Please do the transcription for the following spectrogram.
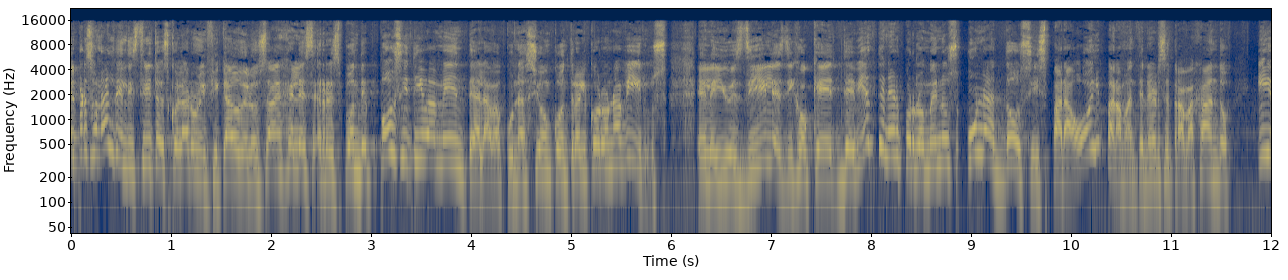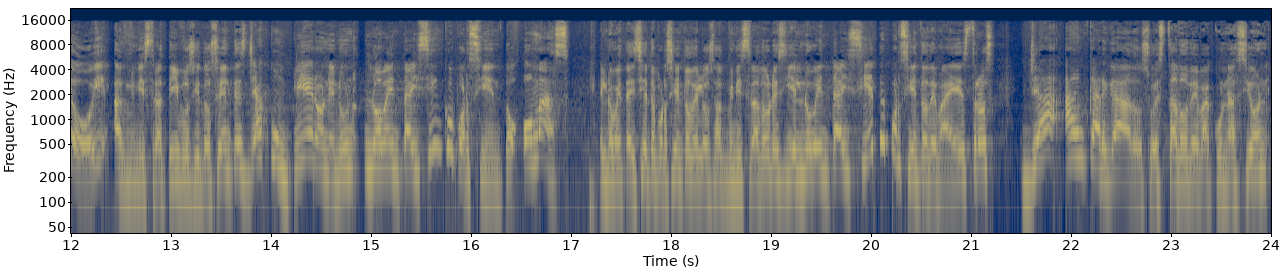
El personal del Distrito Escolar Unificado de Los Ángeles responde positivamente a la vacunación contra el coronavirus. El AUSD les dijo que debían tener por lo menos una dosis para hoy para mantenerse trabajando. Y hoy, administrativos y docentes ya cumplieron en un 95% o más. El 97% de los administradores y el 97% de maestros ya han cargado su estado de vacunación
